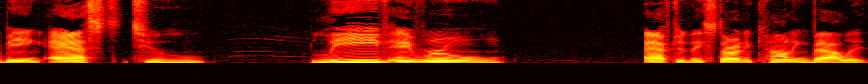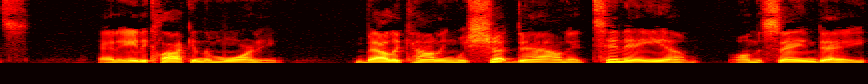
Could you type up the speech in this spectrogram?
being asked to leave a room after they started counting ballots at 8 o'clock in the morning. Ballot counting was shut down at 10 a.m. on the same day.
